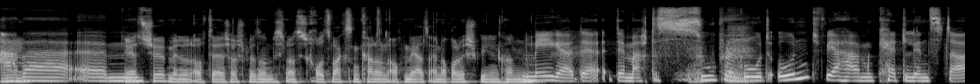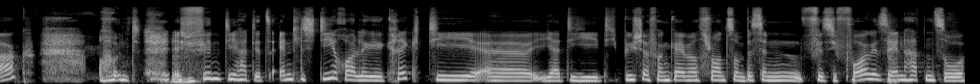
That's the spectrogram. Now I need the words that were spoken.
Aber ähm, Ja, ist schön, wenn dann auch der Schauspieler so ein bisschen aus sich rauswachsen kann und auch mehr als eine Rolle spielen kann. Ne? Mega, der, der macht es super gut. Und wir haben Catelyn Stark. Und ich finde, die hat jetzt endlich die Rolle gekriegt, die äh, ja die, die Bücher von Game of Thrones so ein bisschen für sie vorgesehen hatten, so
